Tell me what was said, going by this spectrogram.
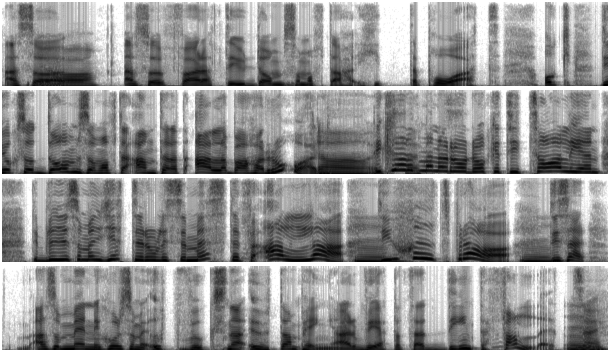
alltså, ja. alltså för att det är ju de som ofta hittar på att, och det är också de som ofta antar att alla bara har råd. Ja, Det är klart att man har råd att åka till Italien, det blir ju som en jätterolig semester för alla. Mm. Det är ju skitbra. Mm. Det är så här, alltså människor som är uppvuxna utan pengar vet att så här, det är inte fallet. Mm.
